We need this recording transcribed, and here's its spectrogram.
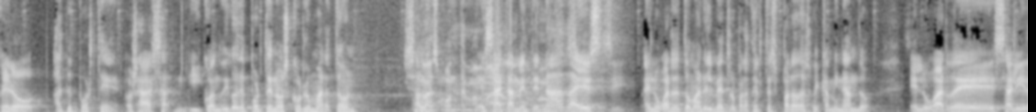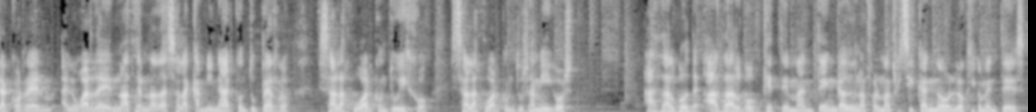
pero haz deporte. O sea, y cuando digo deporte no es corre un maratón. No es ponte mamado, exactamente nada. Sí, es sí, en lugar de tomar el metro para hacer tres paradas, ve caminando. En lugar de salir a correr, en lugar de no hacer nada, sal a caminar con tu perro, sal a jugar con tu hijo, sal a jugar con tus amigos. Haz algo, haz algo que te mantenga de una forma física, no lógicamente es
